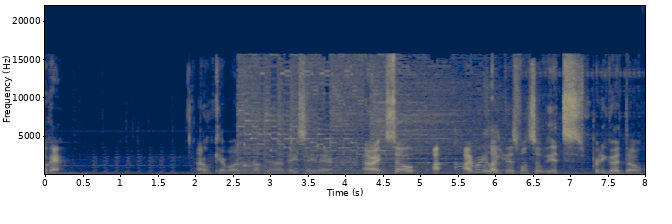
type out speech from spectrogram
Okay. I don't care about nothing that they say there. All right, so I I really like this one. So it's pretty good though.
